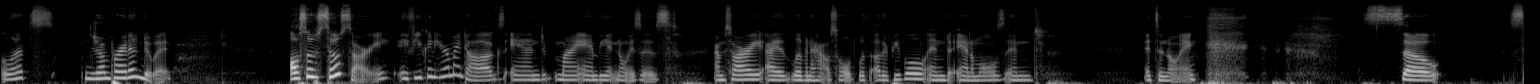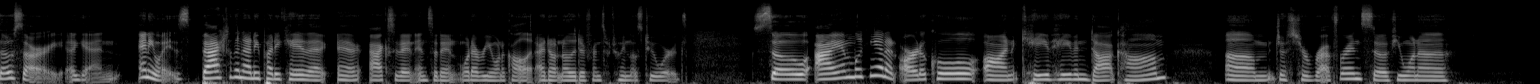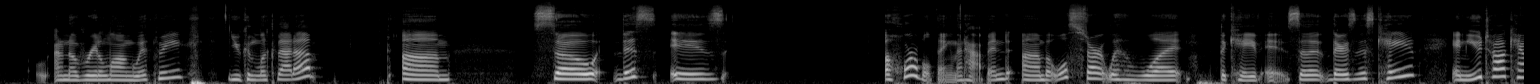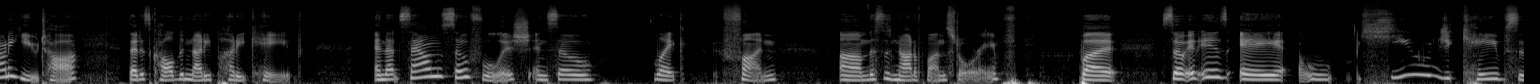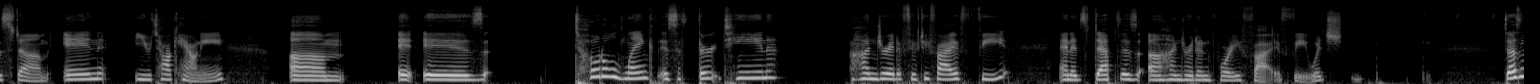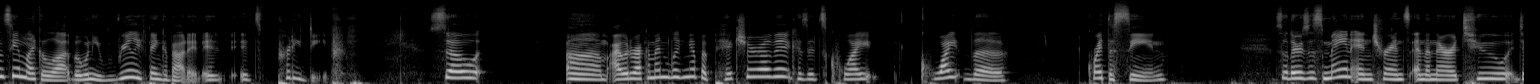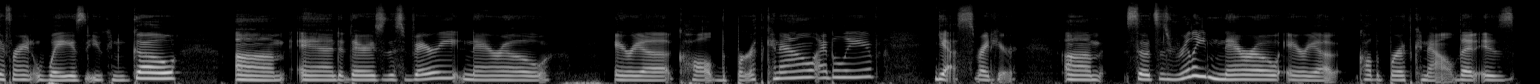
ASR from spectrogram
let's jump right into it. Also, so sorry if you can hear my dogs and my ambient noises. I'm sorry, I live in a household with other people and animals, and it's annoying. so, so sorry again. Anyways, back to the Nutty Putty Cave accident, incident, whatever you want to call it. I don't know the difference between those two words. So, I am looking at an article on cavehaven.com um, just to reference. So, if you want to I don't know, read along with me, you can look that up. Um, so this is a horrible thing that happened, um, but we'll start with what the cave is. So there's this cave in Utah County, Utah, that is called the Nutty Putty Cave. And that sounds so foolish and so, like, fun. Um, this is not a fun story. but so it is a huge cave system in Utah County. Um, it is total length is 1355 feet and its depth is 145 feet, which doesn't seem like a lot, but when you really think about it, it it's pretty deep. So, um, I would recommend looking up a picture of it because it's quite quite the quite the scene. So there's this main entrance, and then there are two different ways that you can go. Um, and there's this very narrow area called the birth canal, I believe. Yes, right here. Um, so it's this really narrow area called the birth canal that is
